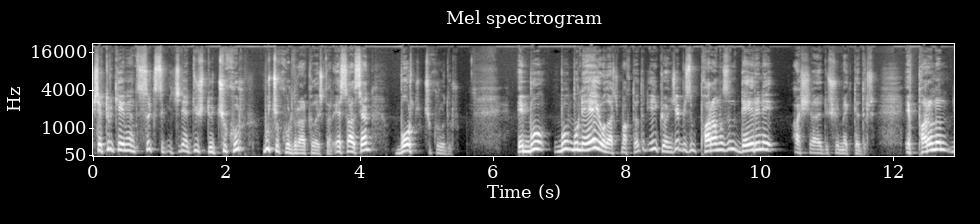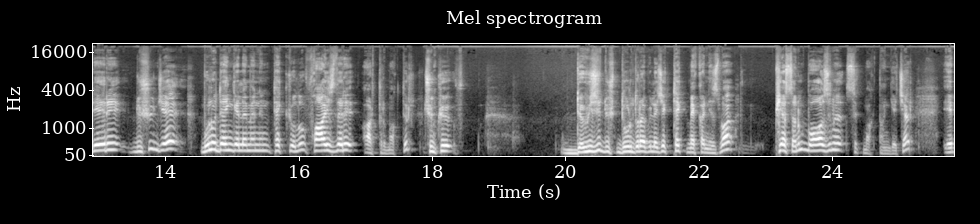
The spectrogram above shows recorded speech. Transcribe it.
İşte Türkiye'nin sık sık içine düştüğü çukur bu çukurdur arkadaşlar. Esasen borç çukurudur. E bu, bu, bu neye yol açmaktadır? İlk önce bizim paramızın değerini aşağıya düşürmektedir. E paranın değeri düşünce bunu dengelemenin tek yolu faizleri arttırmaktır. Çünkü dövizi düş, durdurabilecek tek mekanizma piyasanın boğazını sıkmaktan geçer. E,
